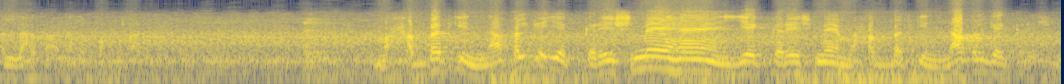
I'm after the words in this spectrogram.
اللہ تعالیٰ نے پہنچا؟ محبت کی نقل کے یہ کرشمے ہیں، یہ کرشمے محبت کی نقل کے کرشمے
